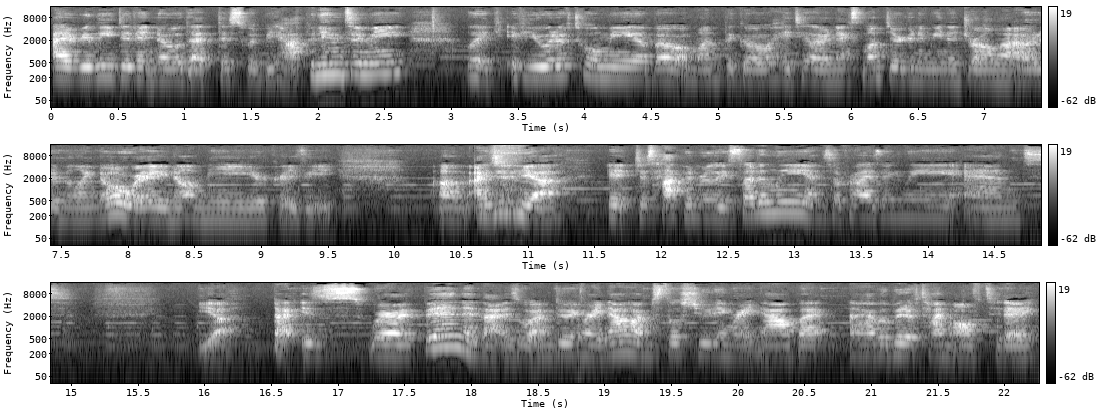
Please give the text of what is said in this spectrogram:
I really didn't know that this would be happening to me. Like if you would have told me about a month ago, hey Taylor, next month you're gonna be in a drama, I would have been like, no way, not me, you're crazy. Um, I just, yeah, it just happened really suddenly and surprisingly and yeah, that is where I've been and that is what I'm doing right now. I'm still shooting right now, but I have a bit of time off today.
